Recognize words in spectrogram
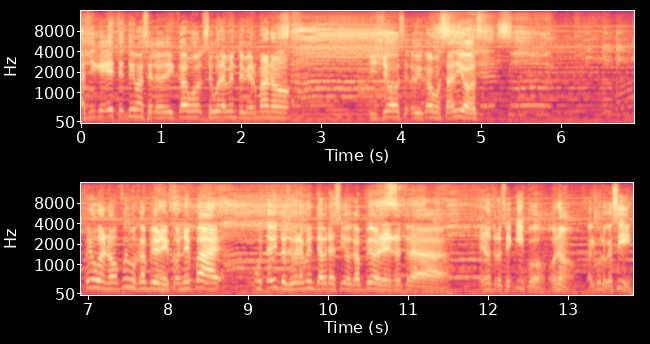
Así que este tema se lo dedicamos seguramente mi hermano y yo se lo dedicamos a Dios. Pero bueno, fuimos campeones con Nepal. Gustavito seguramente habrá sido campeón en otra. en otros equipos, ¿o no? Calculo que sí.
